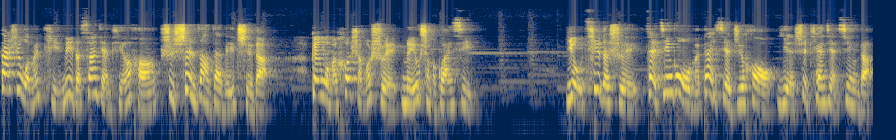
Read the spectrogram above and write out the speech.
但是我们体内的酸碱平衡是肾脏在维持的，跟我们喝什么水没有什么关系。有气的水在经过我们代谢之后也是偏碱性的。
